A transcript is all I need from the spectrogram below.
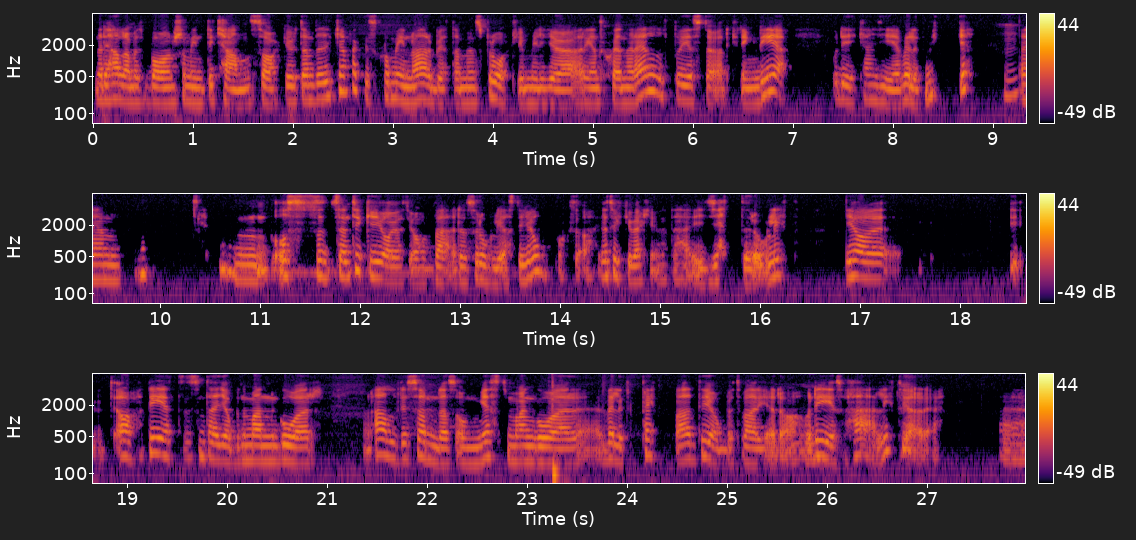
när det handlar om ett barn som inte kan saker utan vi kan faktiskt komma in och arbeta med en språklig miljö rent generellt och ge stöd kring det. Och det kan ge väldigt mycket. Mm. Um, och så, sen tycker jag att jag har världens roligaste jobb också. Jag tycker verkligen att det här är jätteroligt. Jag, ja, det är ett sånt här jobb när man går aldrig söndagsångest. Man går väldigt peppad till jobbet varje dag och det är så härligt att göra det. Eh,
